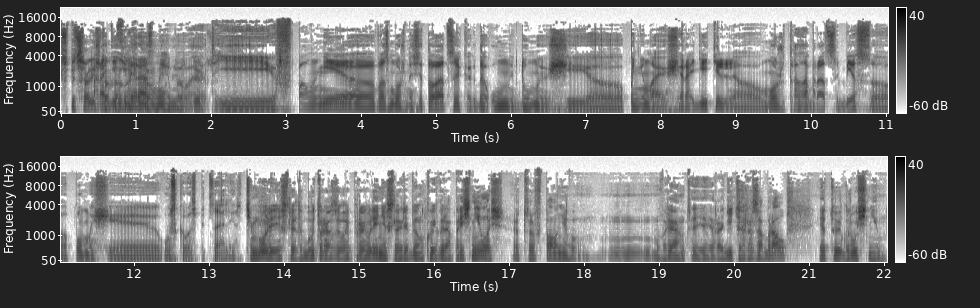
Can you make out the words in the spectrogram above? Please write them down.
специалисты а родители разные бывают. И вполне возможна ситуация, когда умный, думающий, э, понимающий родитель э, может разобраться без э, помощи узкого специалиста. Тем более, если это будет разовое проявление, если ребенку игра приснилась, это вполне вариант, и родитель разобрал эту игру с ним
